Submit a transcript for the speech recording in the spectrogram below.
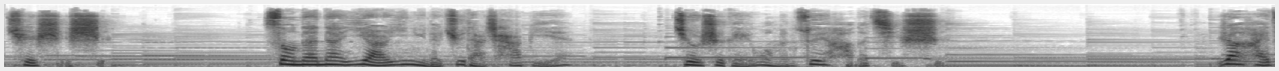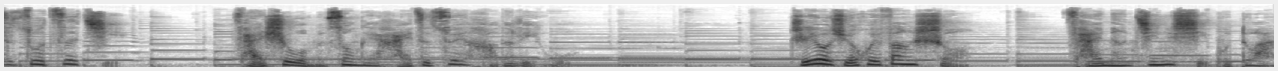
确实是，宋丹丹一儿一女的巨大差别，就是给我们最好的启示。让孩子做自己，才是我们送给孩子最好的礼物。只有学会放手，才能惊喜不断。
